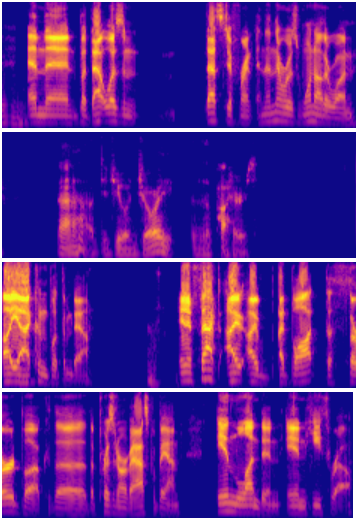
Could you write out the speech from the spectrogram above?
mhm. and then, but that wasn't. That's different. And then there was one other one. ah, did you enjoy the Potters? Oh yeah, I couldn't put them down. Hmm. And in fact, I I I bought the third book, the the Prisoner of Azkaban, in London in Heathrow.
